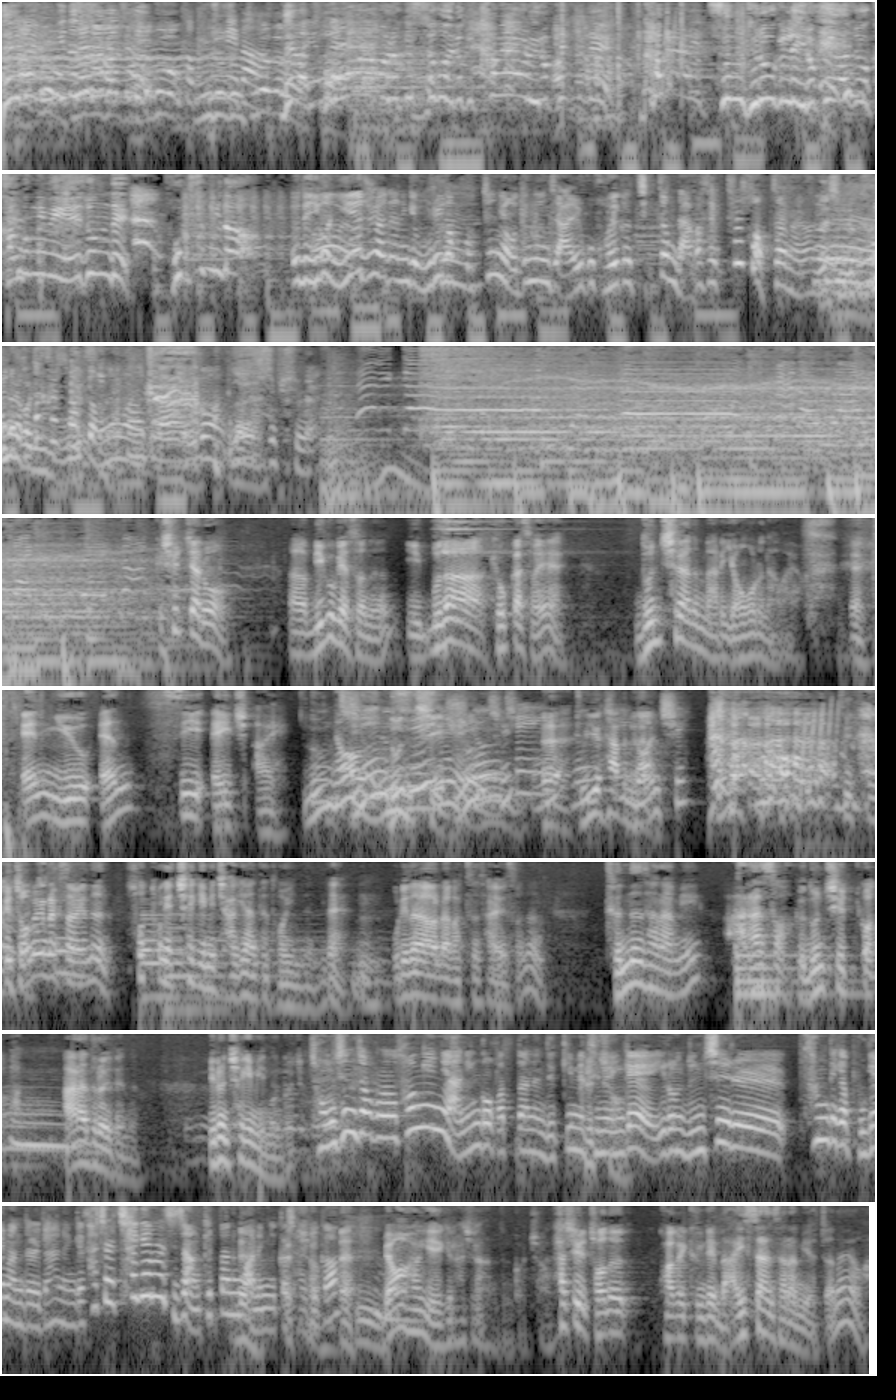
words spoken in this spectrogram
내가 여기다 써가지고 덥습니다. 내가 저거 이렇게 쓰고 이렇게 카메라로 이렇게 했는데 카메라에 줌 들어오길래 이렇게 해가지고 감독님이 해줬는데 덥습니다. 근데 이건 이해해줘야 되는 게 우리가 버튼이 어디 있는지 알고 거기가 직접 나가서 틀 수 없잖아요. 네, 우리가 부탁할 수밖에 없는 거니까 이건 이해해 주십시오. 실제로 어, 미국에서는 이 문화 교과서에 눈치라는 말이 영어로 나와요. 네. N-U-N-C-H-I. 눈치. 눈치. 네. Do you have lunch? 그 저맥락 사회는 소통의 책임이 자기한테 더 있는데 우리나라 같은 사회에서는 듣는 사람이 알아서 그 눈치껏 알아들어야 되는 이런 책임이 있는 거죠. 정신적으로 성인이 아닌 것 같다는 느낌이 그렇죠. 드는 게 이런 눈치를 상대가 보게 만들게 하는 게 사실 책임을 지지 않겠다는 거 아닙니까 그렇죠. 자기가? 네, 명확하게 얘기를 하지 않는 거죠. 사실 저는 과거에 굉장히 나이스한 사람이었잖아요.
